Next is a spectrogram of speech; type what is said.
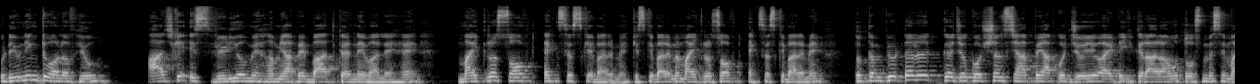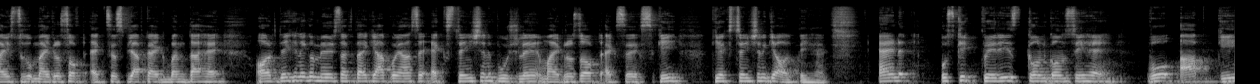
Good evening to all of you आज के इस वीडियो में हम यहाँ पे बात करने वाले हैं माइक्रोसॉफ्ट एक्सेस के बारे में। किसके बारे में? माइक्रोसॉफ्ट एक्सेस के बारे में। तो कंप्यूटर के जो क्वेश्चंस यहाँ पे आपको जो आई टी करा रहा हूँ तो उसमें से माइक्रोसॉफ्ट एक्सेस भी आपका एक बनता है। और देखने को मिल सकता है कि आपको यहाँ से एक्सटेंशन पूछ लें माइक्रोसॉफ्ट एक्सेस की, कि एक्सटेंशन क्या होती है। एंड उसकी क्वेरीज कौन कौन सी है, वो आपकी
